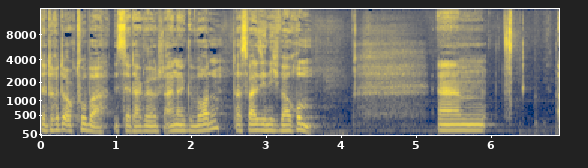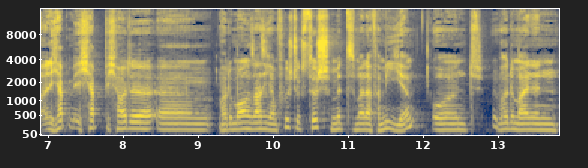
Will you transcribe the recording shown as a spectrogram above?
der 3. Oktober ist der Tag der Deutschen Einheit geworden. Das weiß ich nicht warum. Ähm, ich habe ich hab mich heute, ähm, heute Morgen saß ich am Frühstückstisch mit meiner Familie und wollte meinen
